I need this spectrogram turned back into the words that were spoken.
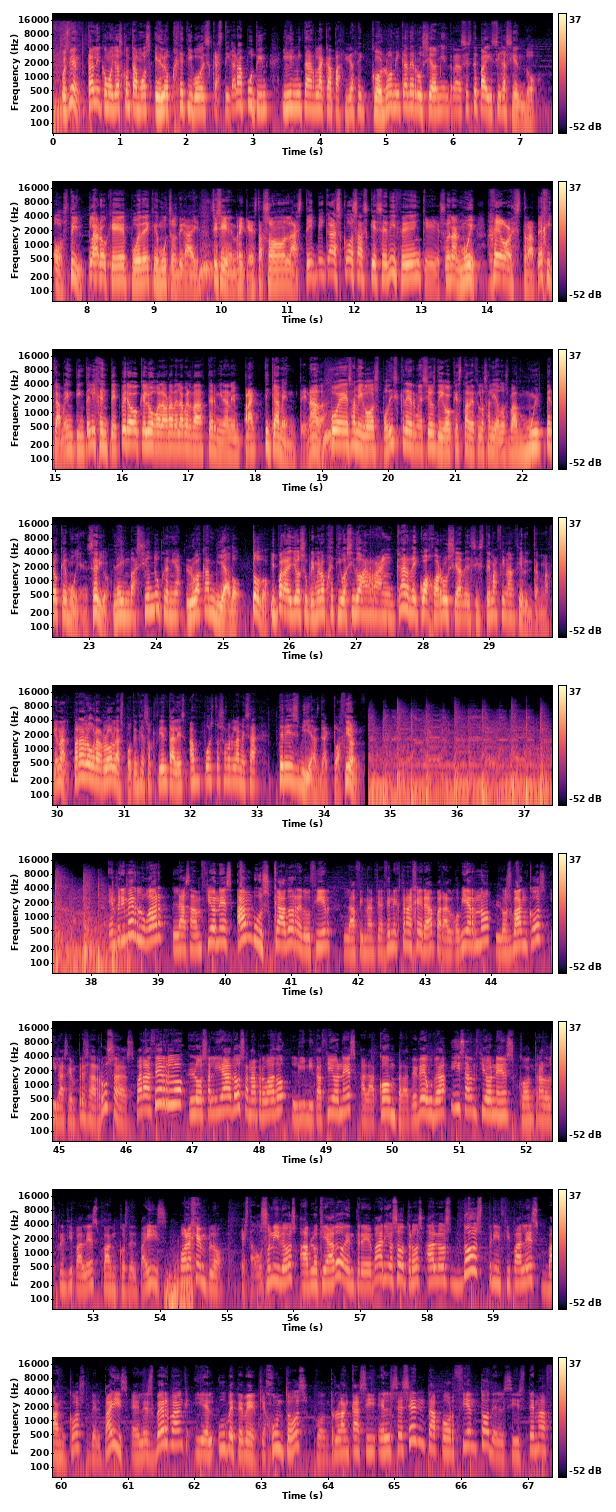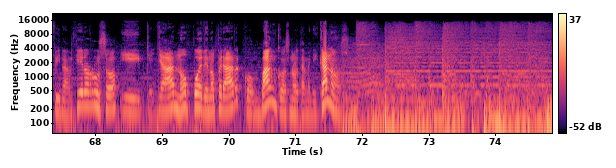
Pues bien, tal y como ya os contamos, el objetivo es castigar a Putin y limitar la capacidad económica de Rusia mientras este país siga siendo hostil. Claro que puede que muchos digáis, sí, sí, Enrique, estas son las típicas cosas que se dicen, que suenan muy geoestratégicamente inteligente, pero que luego a la hora de la verdad terminan en prácticamente nada. Pues amigos, podéis creerme si os digo que esta vez los aliados van muy pero que muy en serio. La invasión de Ucrania lo ha cambiado todo, y para ello su primer objetivo ha sido arrancar de cuajo a Rusia del sistema financiero internacional. Para lograrlo, las potencias occidentales han puesto sobre la mesa tres vías de actuación. En primer lugar, las sanciones han buscado reducir la financiación extranjera para el gobierno, los bancos y las empresas rusas. Para hacerlo, los aliados han aprobado limitaciones a la compra de deuda y sanciones contra los principales bancos del país. Por ejemplo, Estados Unidos ha bloqueado, entre varios otros, a los dos principales bancos del país, el Sberbank y el VTB, que juntos controlan casi el 60% del sistema financiero ruso y que ya no pueden operar con bancos norteamericanos.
